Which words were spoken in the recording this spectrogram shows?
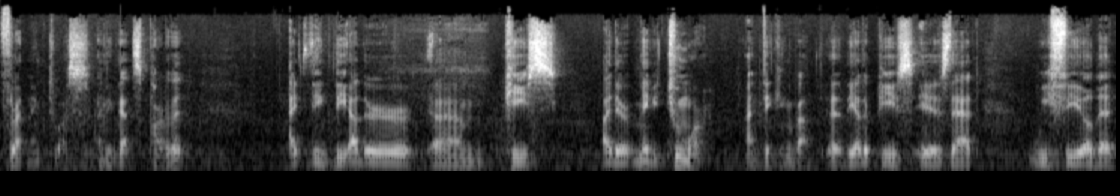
threatening to us. I think that's part of it. I think the other um, piece, either maybe two more, I'm thinking about. Uh, the other piece is that we feel that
